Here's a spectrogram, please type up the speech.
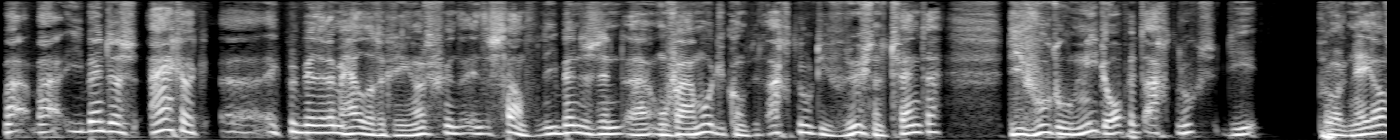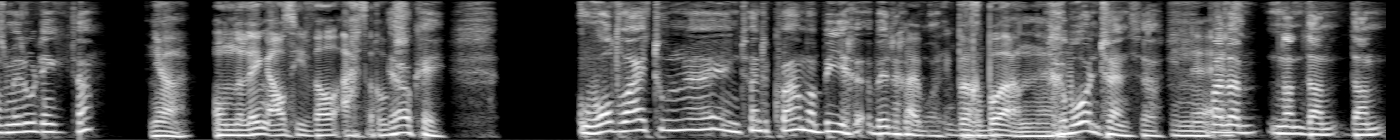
Maar, maar je bent dus eigenlijk... ik probeer het hem helder te krijgen. hoor. Ik vind het interessant. Want je bent dus in... Uh, die komt uit Achterhoek. Die verhuist naar Twente. Die voelt hoe niet op in het Achterhoeks. Die praat Nederlands meer hoe, denk ik dan? Ja, onderling altijd wel Achterhoeks. Ja, oké. Hoe oud was je toen eh, in Twente kwam? Of ben je, ge- ben je Maar geboren? Ik ben geboren eh, Geboren in Twente. in... eh, Maar dan, dan, dan, dan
